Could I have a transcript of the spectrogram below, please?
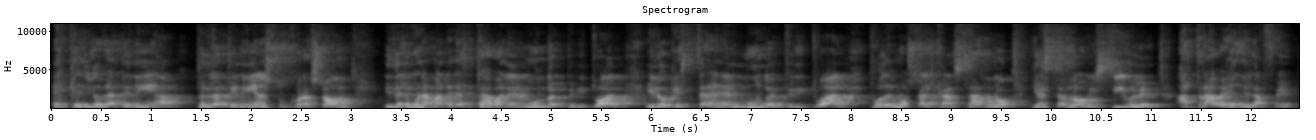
Es que Dios la tenía, pero la tenía en su corazón y de alguna manera estaba en el mundo espiritual. Y lo que está en el mundo espiritual podemos alcanzarlo y hacerlo visible a través de la fe.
